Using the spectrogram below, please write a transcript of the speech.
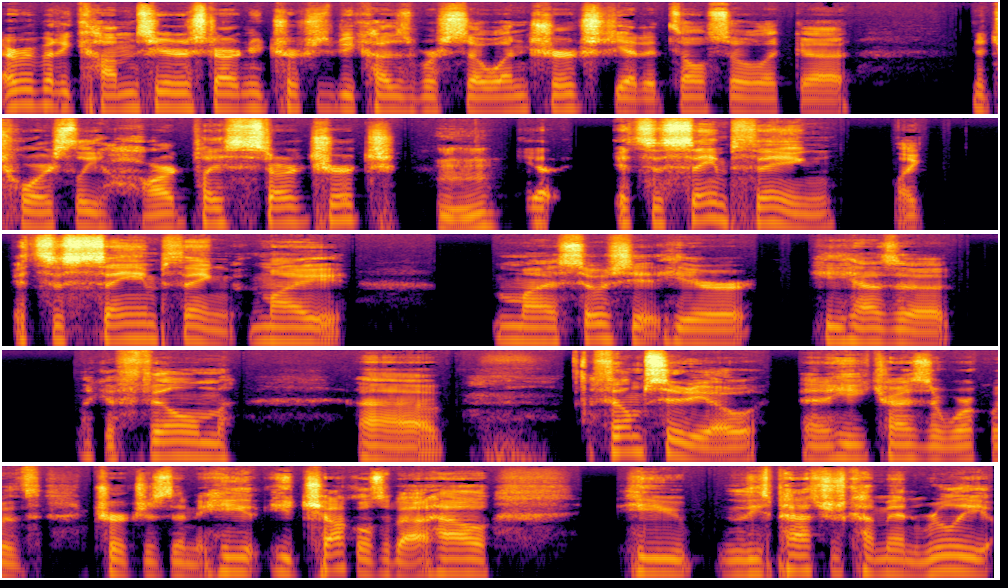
everybody comes here to start new churches because we're so unchurched. Yet it's also like a notoriously hard place to start a church. Mm-hmm. Yet it's the same thing. Like it's the same thing. My my associate here, he has a like a film uh, film studio and he tries to work with churches and he he chuckles about how he these pastors come in really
